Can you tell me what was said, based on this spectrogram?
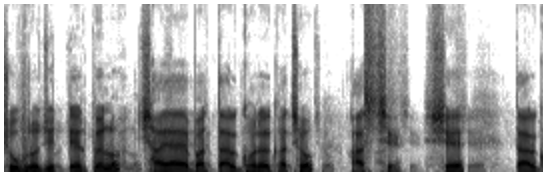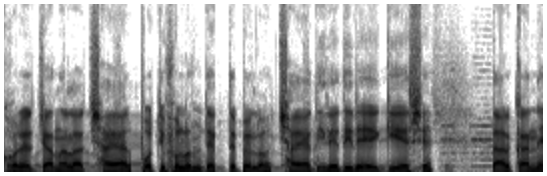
শুভ্রজিৎ টের পেল, ছায়া এবার তার ঘরের কাছেও আসছে। সে তার ঘরের জানালার ছায়ার প্রতিফলন দেখতে পেল। ছায়া ধীরে ধীরে এগিয়ে এসে তার কানে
